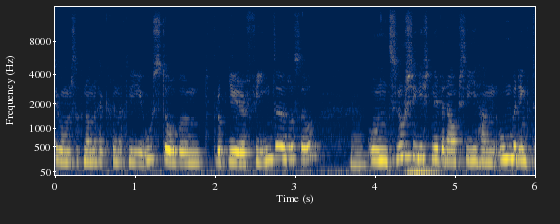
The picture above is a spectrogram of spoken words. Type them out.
wo man sich nochmal ein bisschen austoben und probieren zu finden oder so. Mhm. Und das Lustige ist dann eben auch, ich wollte unbedingt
